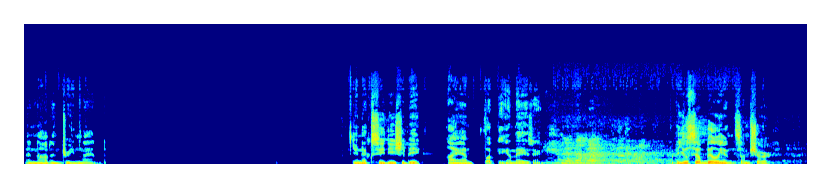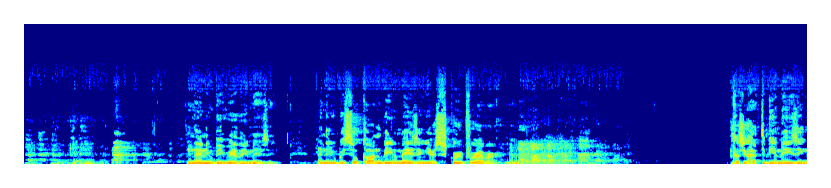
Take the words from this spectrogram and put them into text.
and not in dreamland. Your next CD should be I Am Fucking Amazing. you'll sell billions, I'm sure. And then you'll be really amazing. And then you'll be so caught in being amazing, you're screwed forever. You know? because you have to be amazing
